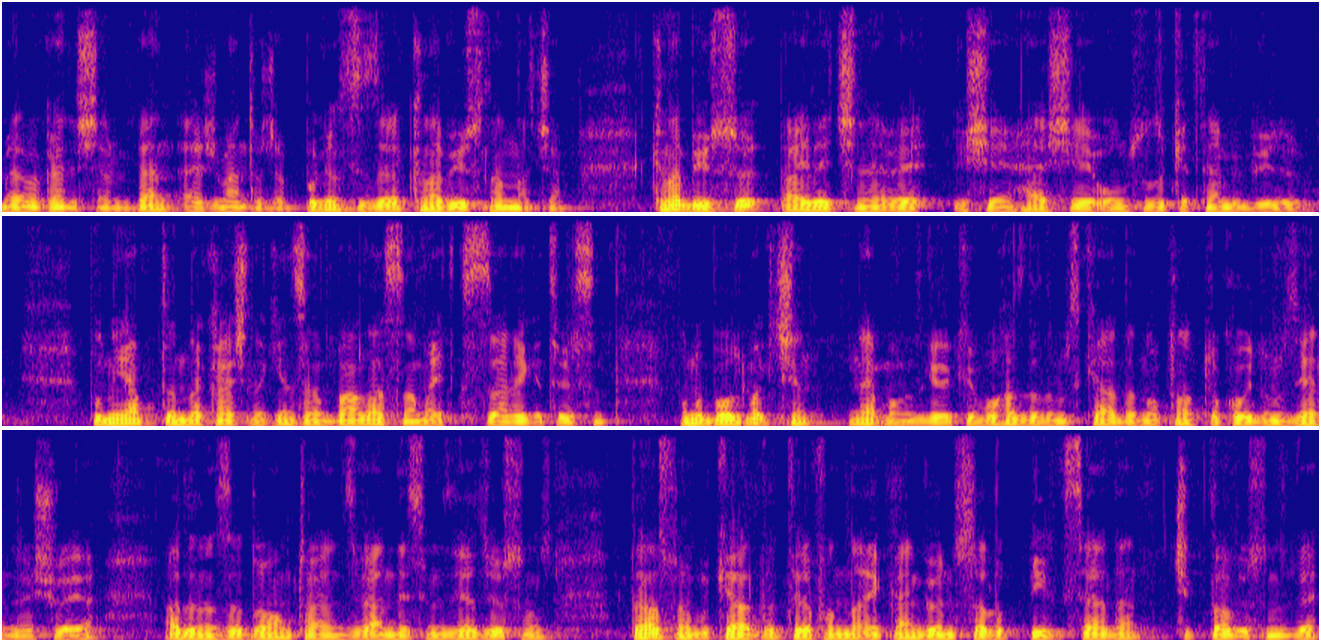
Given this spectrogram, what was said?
Merhaba kardeşlerim ben Ercüment Hocam. Bugün sizlere kına büyüsünü anlatacağım. Kına büyüsü aile içine ve işe her şeye olumsuzluk getiren bir büyüdür. Bunu yaptığında karşındaki insanı bağlarsın ama etkisiz hale getirirsin. Bunu bozmak için ne yapmamız gerekiyor? Bu hazırladığımız kağıda nokta nokta koyduğumuz yerlere şuraya adınızı, doğum tarihinizi ve anne yazıyorsunuz. Daha sonra bu kağıdı telefonundan ekran görüntüsü alıp bilgisayardan çıktı alıyorsunuz ve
